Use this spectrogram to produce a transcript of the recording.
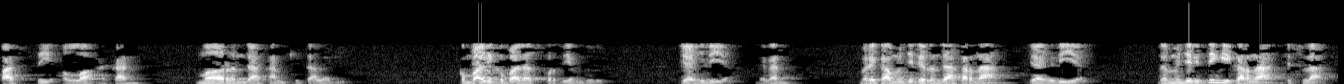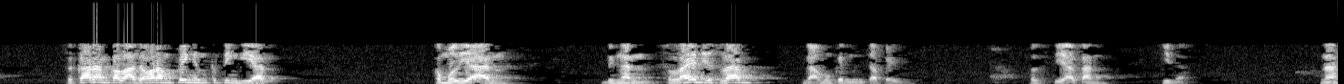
pasti Allah akan merendahkan kita lagi. Kembali kepada seperti yang dulu. Jahiliyah, ya kan? Mereka menjadi rendah karena jahiliyah. Dan menjadi tinggi karena Islam. Sekarang kalau ada orang pengen ketinggian, kemuliaan dengan selain Islam, nggak mungkin mencapai ini. Pasti akan hina. Nah,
